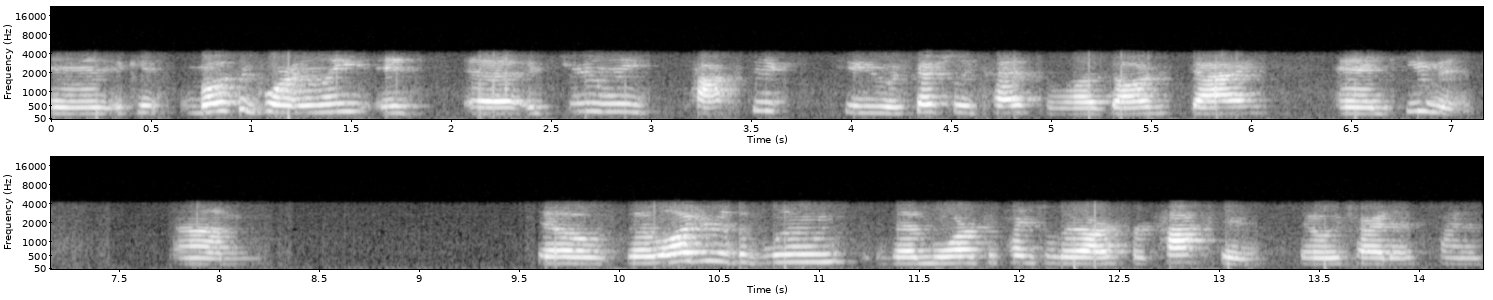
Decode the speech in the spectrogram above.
And it can, most importantly, it's uh, extremely toxic to especially pets. A lot of dogs die, and humans. Um, so the larger the blooms, the more potential there are for toxins. So we try to kind of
